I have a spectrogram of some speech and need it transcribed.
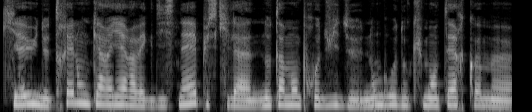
qui a eu une très longue carrière avec Disney, puisqu'il a notamment produit de nombreux documentaires comme, euh,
